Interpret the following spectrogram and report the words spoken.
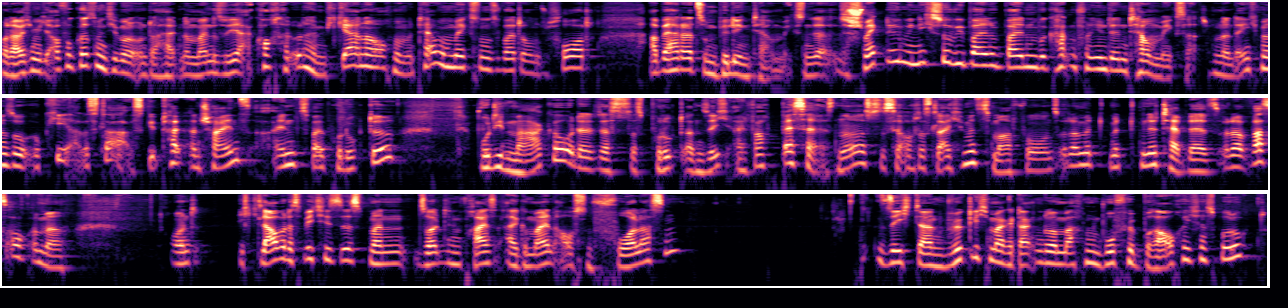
Und da habe ich mich auch vor kurzem mit jemandem unterhalten und meinte so, ja, er kocht halt unheimlich gerne, auch mit Thermomix und so weiter und so fort. Aber er hat halt so einen billigen Thermomix. Und das schmeckt irgendwie nicht so wie bei, bei einem Bekannten von ihm, der einen Thermomix hat. Und dann denke ich mir so, okay, alles klar. Es gibt halt anscheinend ein, zwei Produkte, wo die Marke oder das, das Produkt an sich einfach besser ist. Ne? Es ist ja auch das gleiche mit Smartphones oder mit, mit, mit Tablets oder was auch immer. Und ich glaube, das Wichtigste ist, man sollte den Preis allgemein außen vor lassen, sich dann wirklich mal Gedanken darüber machen, wofür brauche ich das Produkt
